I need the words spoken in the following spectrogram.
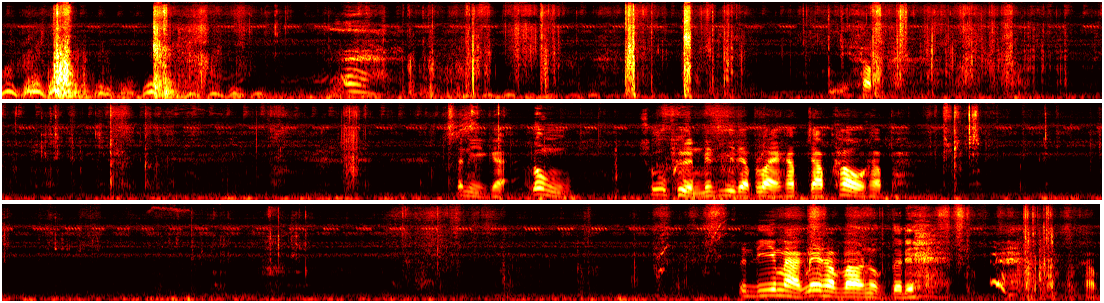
มึงพี่ นี่ครับตอนนี้ก็ลงสู้เพื่อนเป็นที่เรียบร้อยครับ จับเข้าครับเป็นดีมากเลยครับวาวนกตัวเดียวครับ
